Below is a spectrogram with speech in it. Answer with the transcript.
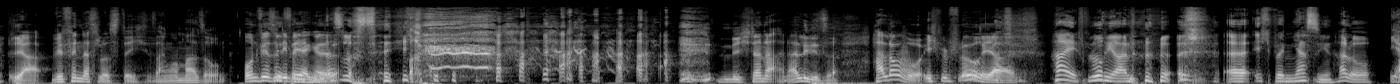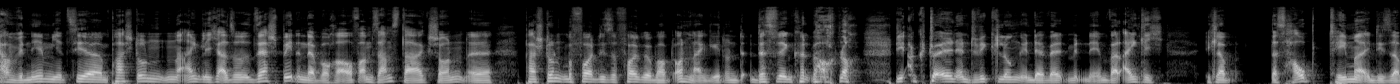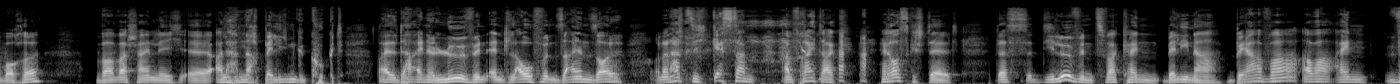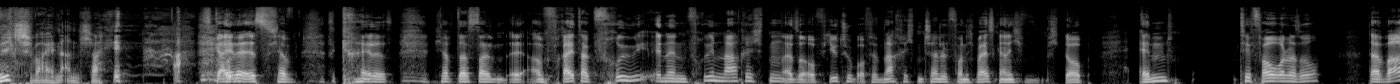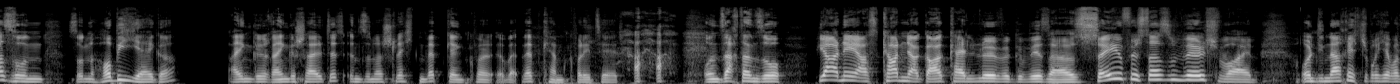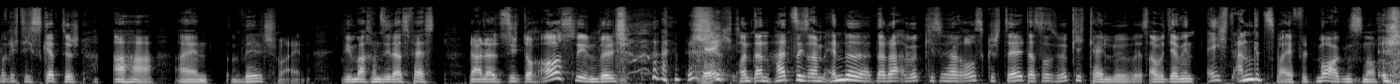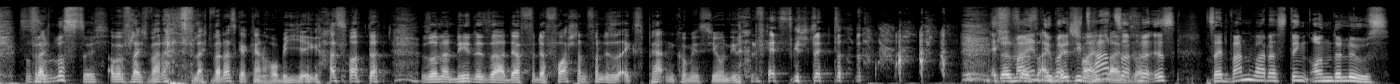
Ja, wir finden das lustig, sagen wir mal so. Und wir sind die finden Bengel. Das ist lustig. Nüchterne Analyse. Hallo, ich bin Florian. Hi, Florian. äh, ich bin Yassin. Hallo. Ja, und wir nehmen jetzt hier ein paar Stunden eigentlich, also sehr spät in der Woche auf, am Samstag schon, äh, paar Stunden bevor diese Folge überhaupt online geht. Und deswegen könnten wir auch noch die aktuellen Entwicklungen in der Welt mitnehmen, weil eigentlich, ich glaube, das Hauptthema in dieser Woche war wahrscheinlich, äh, alle haben nach Berlin geguckt, weil da eine Löwin entlaufen sein soll. Und dann hat sich gestern am Freitag herausgestellt, dass die Löwin zwar kein Berliner Bär war, aber ein Wildschwein anscheinend. Das Geile ist, ich habe Geile ist, ich habe das dann äh, am Freitag früh in den frühen Nachrichten, also auf YouTube, auf dem Nachrichtenchannel von, ich weiß gar nicht, ich glaube NTV oder so, da war so ein so ein Hobbyjäger reingeschaltet in so einer schlechten Webcam Webcam und sagt dann so ja, nee, das kann ja gar kein Löwe gewesen sein. Safe ist das ein Wildschwein. Und die Nachrichtensprecher waren richtig skeptisch. Aha, ein Wildschwein. Wie machen Sie das fest? Na, das sieht doch aus wie ein Wildschwein. Echt? Und dann hat sich am Ende da, wirklich so herausgestellt, dass das wirklich kein Löwe ist. Aber die haben ihn echt angezweifelt, morgens noch. Das ist so Vielleicht- lustig. Aber vielleicht war das, vielleicht war das gar kein Hobbyjäger, sondern, sondern nee, dieser, der, der Vorstand von dieser Expertenkommission, die dann festgestellt hat. Ich meine, ein über die Tatsache ist, seit wann war das Ding on the loose?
